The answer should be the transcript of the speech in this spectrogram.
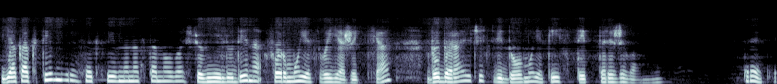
як активна рефлексивна настанова, що в ній людина формує своє життя вибираючи свідомо якийсь тип переживання. Третє.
